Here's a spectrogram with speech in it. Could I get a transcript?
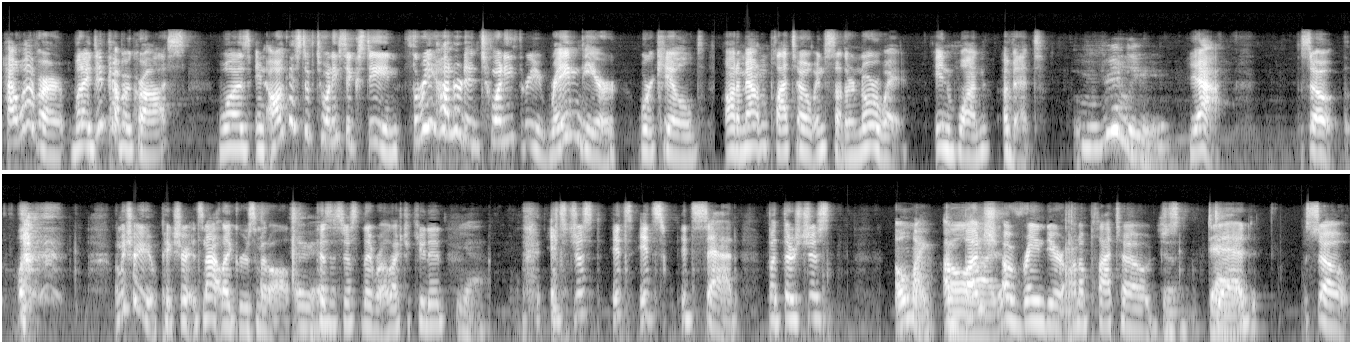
However, what I did come across was in August of 2016, 323 reindeer were killed on a mountain plateau in southern Norway in one event. really? Yeah. So let me show you a picture. It's not like gruesome at all Okay. because it's just they were electrocuted. Yeah. It's just it's it's it's sad, but there's just Oh my God. a bunch of reindeer on a plateau just dead. dead. So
